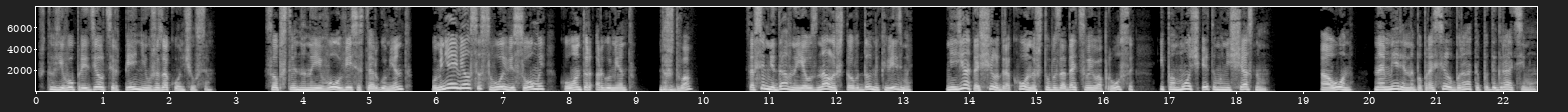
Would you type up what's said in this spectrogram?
что его предел терпения уже закончился. Собственно, на его увесистый аргумент у меня имелся свой весомый контраргумент. Даже два. Совсем недавно я узнала, что в домик ведьмы не я тащила дракона, чтобы задать свои вопросы и помочь этому несчастному, а он намеренно попросил брата подыграть ему,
